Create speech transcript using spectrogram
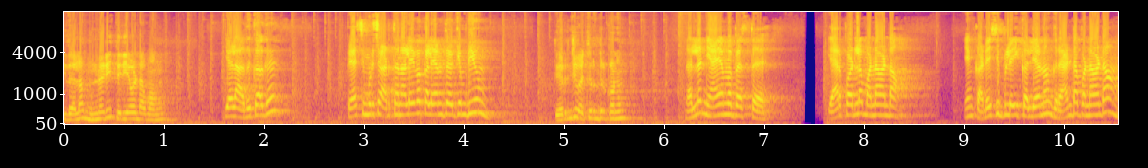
இதெல்லாம் முன்னாடியே தெரிய வேண்டாமா இல்ல அதுக்காக பேசி முடிச்சு அடுத்த நாளே கல்யாணத்தை வைக்க முடியும்? தெரிஞ்சு வச்சிருந்துருக்கணும். நல்ல நியாயமா பேச ஏற்பாடுலாம் பண்ண வேண்டாம். என் கடைசி பிள்ளை கல்யாணம் கிராண்டா பண்ண வேண்டாம்.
